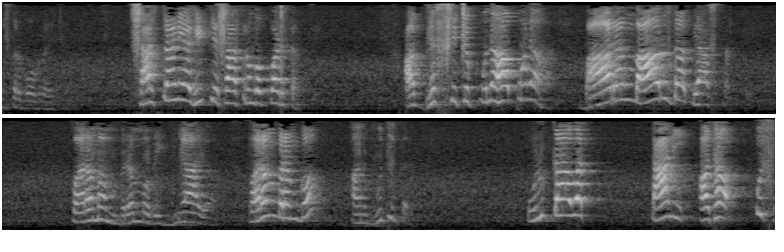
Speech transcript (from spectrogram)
इस पर बोल रहे थे। शास्त्राणी अधित्य शास्त्रों को पढ़ करके अभ्यस्य पुनः पुनः बारंबार उसका अभ्यास करके परम ब्रह्म विज्ञाय परम ब्रह्म को अनुभूति कर उल्कावत तानी अथ उस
